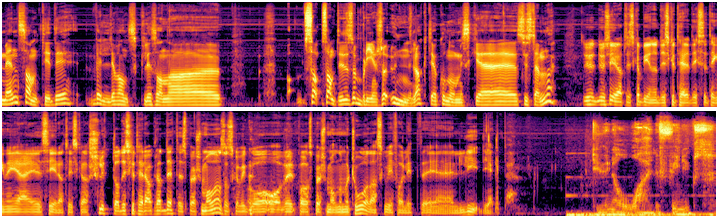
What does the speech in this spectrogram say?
men samtidig veldig vanskelig sånn å Samtidig så blir han så underlagt de økonomiske systemene. Du, du sier at vi skal begynne å diskutere disse tingene. Jeg sier at vi skal slutte å diskutere akkurat dette spørsmålet, og så skal vi gå over på spørsmål nummer to, og da skal vi få litt lydhjelp. Do you know why the phoenix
